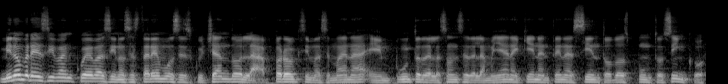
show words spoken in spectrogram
Mi nombre es Iván Cuevas y nos estaremos escuchando la próxima semana en punto de las 11 de la mañana aquí en Antena 102.5.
